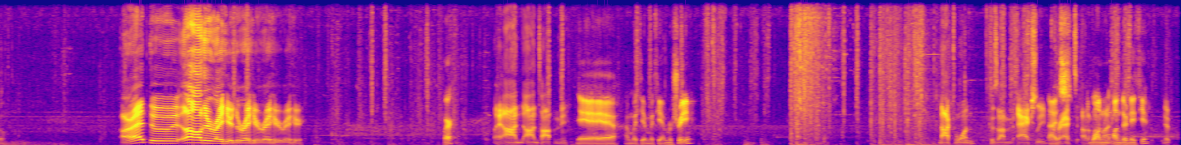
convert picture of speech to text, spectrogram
Cool. All right, dude. Oh, they're right here. They're right here. Right here. Right here. Where? Like on on top of me. Yeah, yeah, yeah. I'm with you. I'm with you. I'm retreating. Knocked one because I'm actually Nice. cracked out of One my mind. underneath you. Yep.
